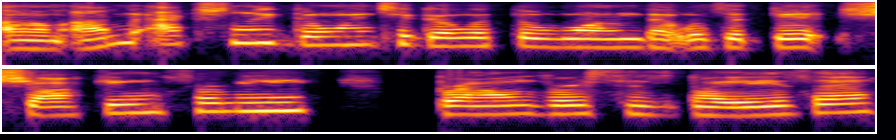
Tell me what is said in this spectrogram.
um, I'm actually going to go with the one that was a bit shocking for me Brown versus Baeza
